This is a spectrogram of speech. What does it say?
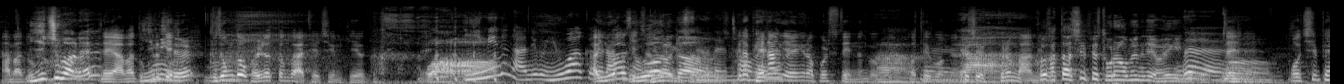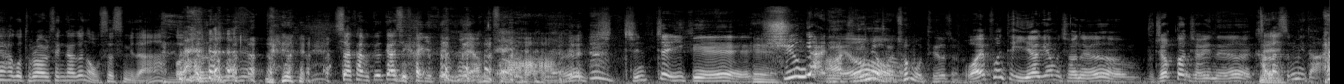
아마도 2주 만에 네 아마도 이민을 그렇게 그 정도 걸렸던 것 같아요 지금 기억이. 와. 이민은 아니고 유학을 아, 유학이죠. 유학이다. 네, 그냥 처음에는. 배낭 여행이라 볼 수도 있는 거고 아. 어떻게 보면 네. 그치. 그런 마음이. 거기 갔다가 실패해서 돌아오면 그냥 여행인 네. 거고. 네. 어. 뭐 실패하고 돌아올 생각은 없었습니다. 한번 네. 시작하면 끝까지 가기 때문에 아무튼. 아, 진짜 이게 예. 쉬운 게 아, 아니에요. 그럼요. 처음 못해요 저는. 와이프한테 이야기하면 저는 무조건 저희는 갈랐습니다. 네,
